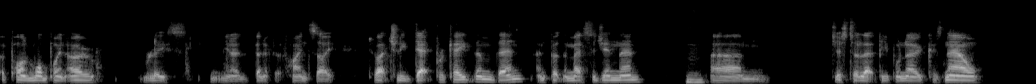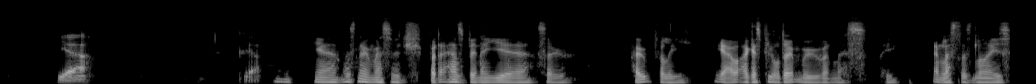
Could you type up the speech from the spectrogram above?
upon 1.0 release, you know, the benefit of hindsight, to actually deprecate them then and put the message in then, um, just to let people know. Because now, yeah, Yeah, Yeah, there's no message, but it has been a year, so hopefully, yeah, I guess people don't move unless they unless there's noise.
